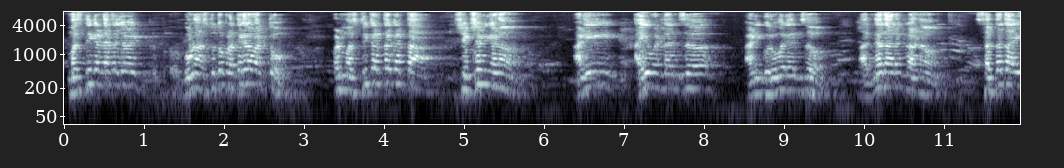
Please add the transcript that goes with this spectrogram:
मस्ती करण्याचा जो एक गुण असतो तो प्रत्येकाला वाटतो. पण मस्ती करता करता शिक्षण घेणं आणि आई वडिलांचं आणि गुरुवर्यांचं आज्ञाधारक राहणं सतत आई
